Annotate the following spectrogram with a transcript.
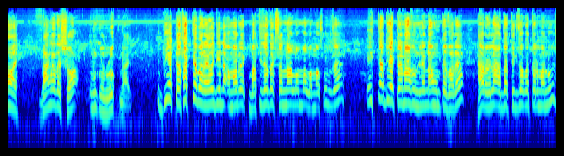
হয় বাংলাদেশ এমন কোনো লোক নাই। দুই একটা থাকতে পারে, ওই দিন আমার এক বাতিজা দেখছেন না, লম্বা লম্বা শুনছে এইটা দুই একটা না শুনলে না শুনতে পারে। হ্যাঁ রইল আধ্যাত্মিক জগতের মানুষ।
